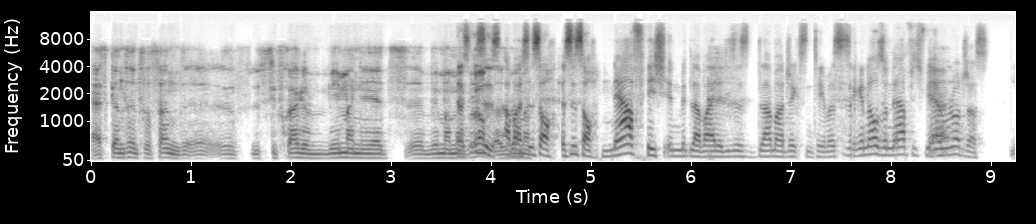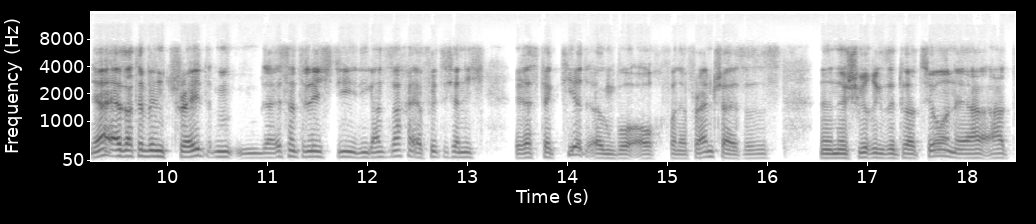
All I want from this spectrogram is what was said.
Ja, ist ganz interessant. Äh, ist die Frage, wen man jetzt, äh, wen man mehr das glaubt. Ist es, also, aber es ist, auch, es ist auch nervig in mittlerweile, dieses Lamar Jackson-Thema. Es ist ja genauso nervig wie ja. Aaron Rodgers. Ja, er sagte, er will einen Trade. Da ist natürlich die, die ganze Sache, er fühlt sich ja nicht respektiert irgendwo auch von der Franchise. Das ist eine schwierige Situation. Er hat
